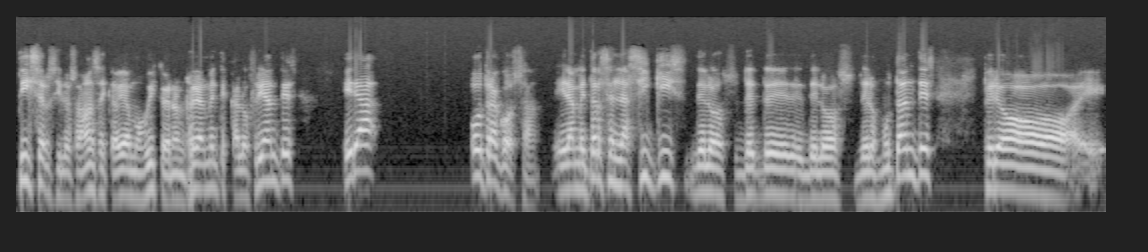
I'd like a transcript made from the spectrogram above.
teasers y los avances que habíamos visto eran realmente escalofriantes. Era otra cosa, era meterse en la psiquis de los, de, los, de los mutantes, pero eh,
